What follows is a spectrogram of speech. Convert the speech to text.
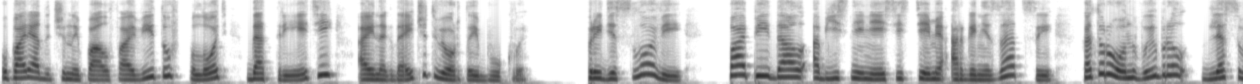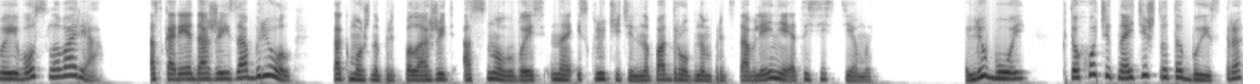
упорядоченный по алфавиту вплоть до третьей, а иногда и четвертой буквы. В предисловии Папий дал объяснение системе организации, которую он выбрал для своего словаря, а скорее даже изобрел, как можно предположить, основываясь на исключительно подробном представлении этой системы. Любой, кто хочет найти что-то быстро,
